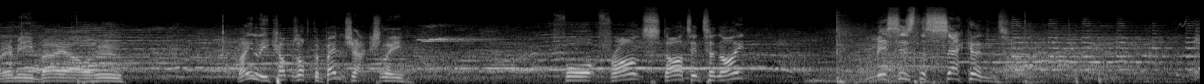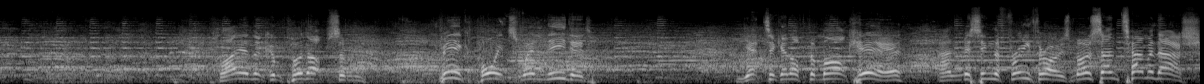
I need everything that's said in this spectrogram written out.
Remy Bayal, who mainly comes off the bench actually for France, started tonight. Misses the second. Player that can put up some big points when needed. Yet to get off the mark here and missing the free throws. Mohsen Tamidash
